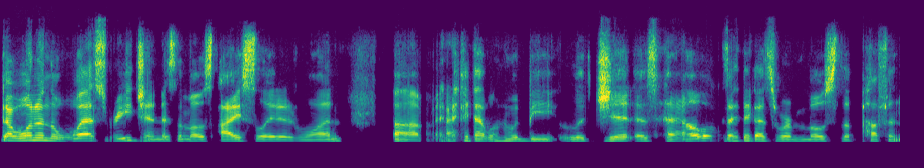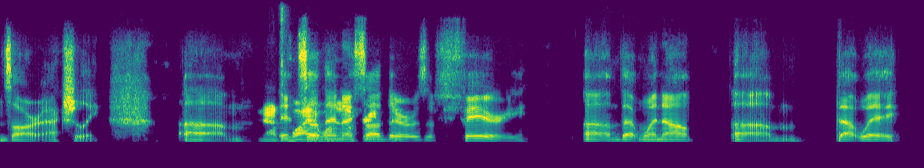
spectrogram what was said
that one in the west region is the most isolated one. Um, and I think that one would be legit as hell because I think that's where most of the puffins are actually. Um, And that's and why so I then I saw upgrade there was a ferry um, that went out um, that way,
